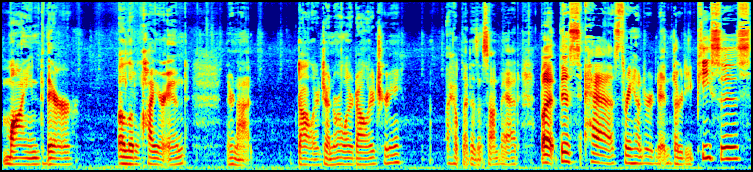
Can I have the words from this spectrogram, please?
mind, they're a little higher end. They're not Dollar General or Dollar Tree. I hope that doesn't sound bad. But this has 330 pieces.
